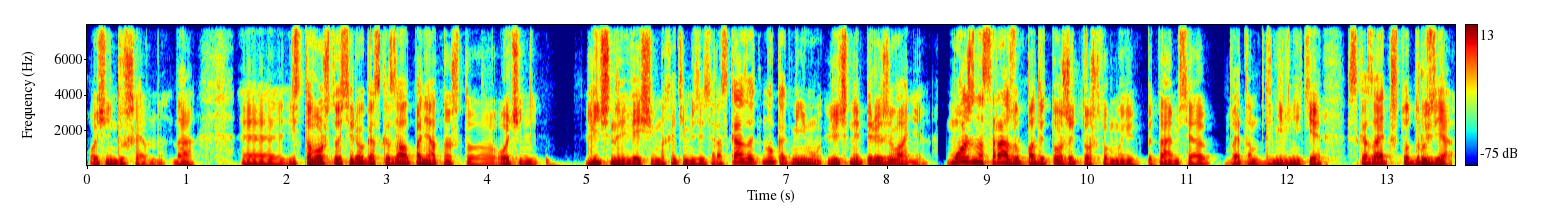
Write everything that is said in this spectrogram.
очень душевно, да. Э, из того, что Серега сказал, понятно, что очень личные вещи мы хотим здесь рассказывать, ну, как минимум, личные переживания. Можно сразу подытожить то, что мы пытаемся в этом дневнике сказать, что, друзья,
